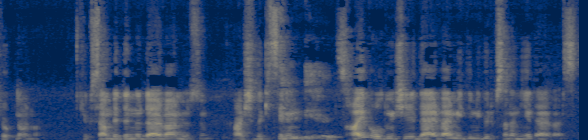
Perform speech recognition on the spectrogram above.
Çok normal. Çünkü sen bedenine değer vermiyorsun. Karşıdaki senin sahip olduğun şeye değer vermediğini görüp sana niye değer versin?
